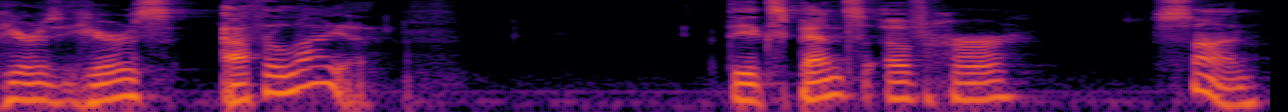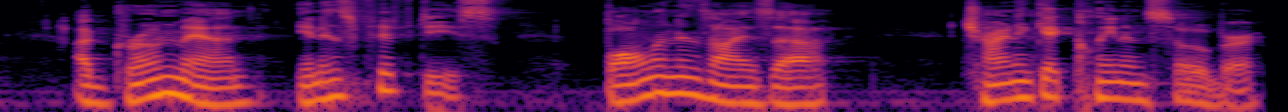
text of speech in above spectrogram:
Here's, here's Athaliah. At the expense of her son, a grown man in his 50s, bawling his eyes out, trying to get clean and sober,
